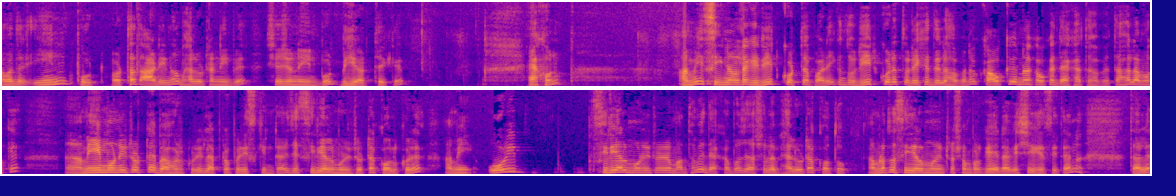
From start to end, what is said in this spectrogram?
আমাদের ইনপুট অর্থাৎ আরডিনো ভ্যালুটা নিবে, সেজন্য ইনপুট ভিআর থেকে। এখন আমি সিগন্যালটাকে রিড করতে পারি, কিন্তু রিড করে তো রেখে দিলে হবে না, কাউকে না কাউকে দেখাতে হবে। তাহলে আমাকে আমি এই মনিটরটাই ব্যবহার করি ল্যাপটপের স্ক্রিনটায়, যে সিরিয়াল মনিটরটা কল করে। আমি ওই সিরিয়াল মনিটরের মাধ্যমে দেখাবো যে আসলে ভ্যালুটা কত। আমরা তো সিরিয়াল মনিটর সম্পর্কে এর আগে শিখেছি, তাই না? তাহলে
